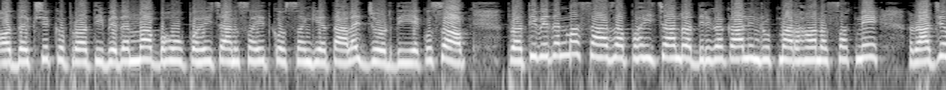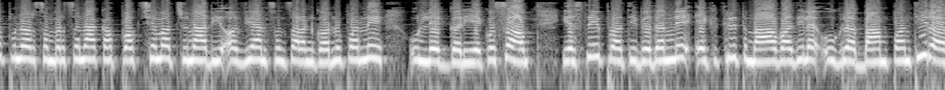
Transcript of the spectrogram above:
अध्यक्षको प्रतिवेदनमा बहु पहिचान सहितको संघीयतालाई जोड़ दिएको छ। प्रतिवेदनमा साझा पहिचान र दीर्घकालीन रूपमा रहन सक्ने राज्य पुनर्संरचनाका पक्षमा चुनावी अभियान सञ्चालन गर्नुपर्ने उल्लेख गरिएको छ। यस्तै प्रतिवेदनले एकीकृत माओवादीलाई उग्र वामपन्थी र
